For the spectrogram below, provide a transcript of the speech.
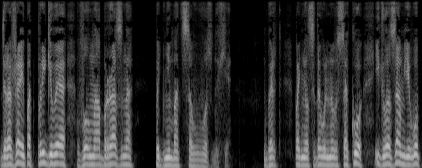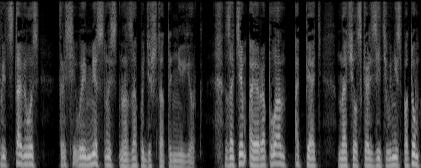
дрожа и подпрыгивая, волнообразно подниматься в воздухе. Берт поднялся довольно высоко, и глазам его представилась красивая местность на западе штата Нью-Йорк. Затем аэроплан опять начал скользить вниз, потом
